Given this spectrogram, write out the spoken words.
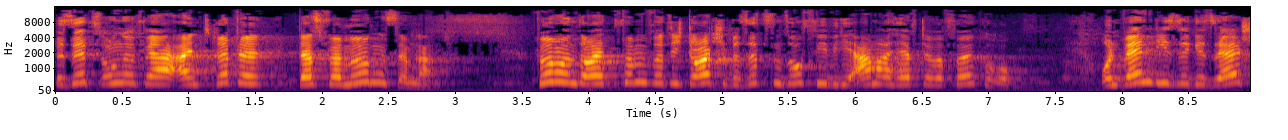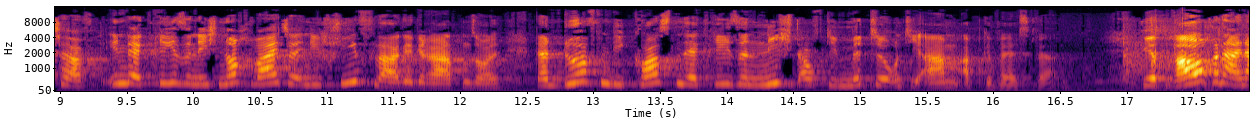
besitzt ungefähr ein Drittel des Vermögens im Land. 45 Deutsche besitzen so viel wie die arme Hälfte der Bevölkerung. Und wenn diese Gesellschaft in der Krise nicht noch weiter in die Schieflage geraten soll, dann dürfen die Kosten der Krise nicht auf die Mitte und die Armen abgewälzt werden. Wir brauchen eine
